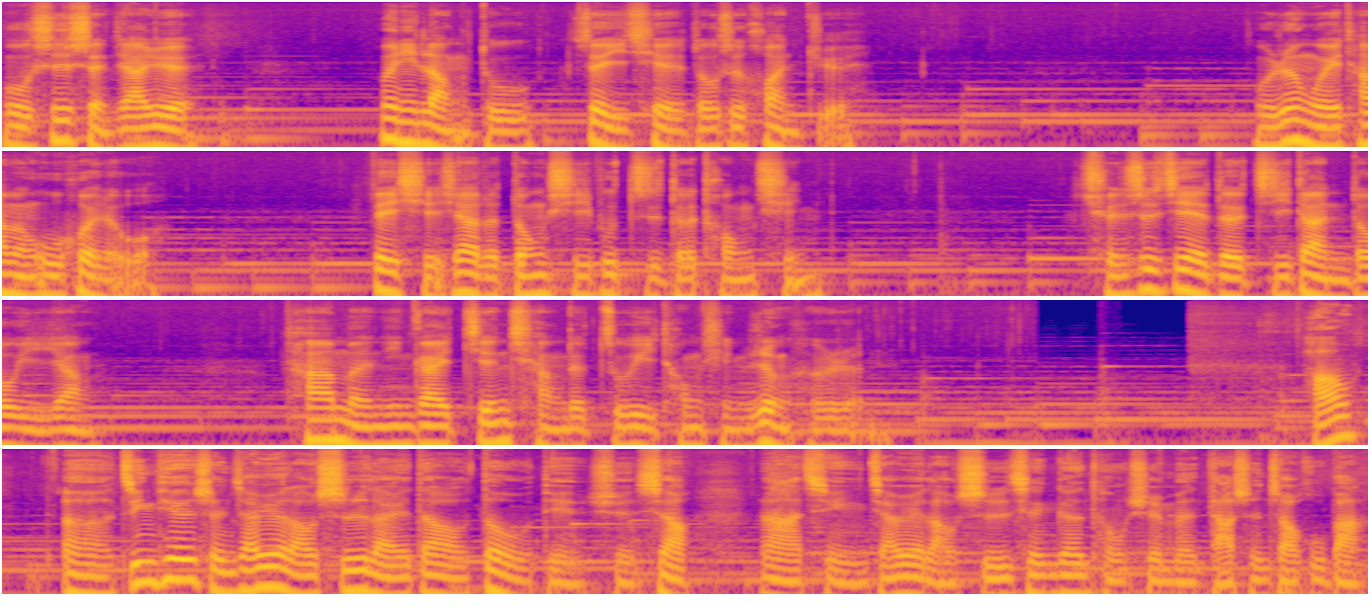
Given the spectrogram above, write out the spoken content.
我是沈佳悦，为你朗读。这一切都是幻觉。我认为他们误会了我，被写下的东西不值得同情。全世界的鸡蛋都一样，他们应该坚强的足以同情任何人。好，呃，今天沈佳悦老师来到豆点学校，那请佳悦老师先跟同学们打声招呼吧。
